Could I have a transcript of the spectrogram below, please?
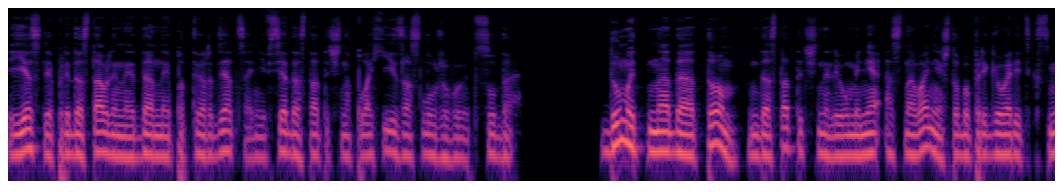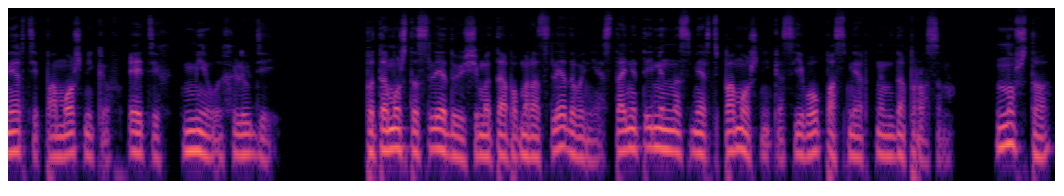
Если предоставленные данные подтвердятся, они все достаточно плохие и заслуживают суда. Думать надо о том, достаточно ли у меня оснований, чтобы приговорить к смерти помощников этих милых людей. Потому что следующим этапом расследования станет именно смерть помощника с его посмертным допросом. Ну что?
